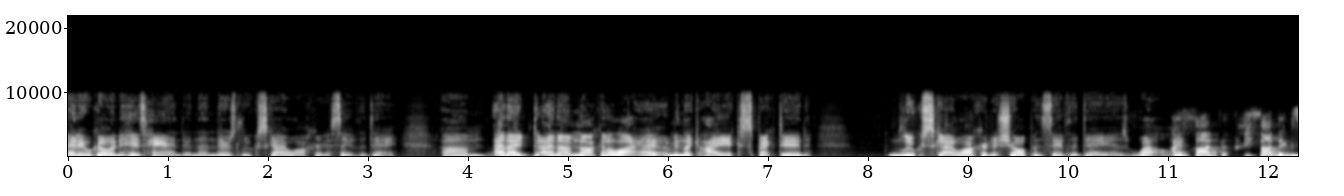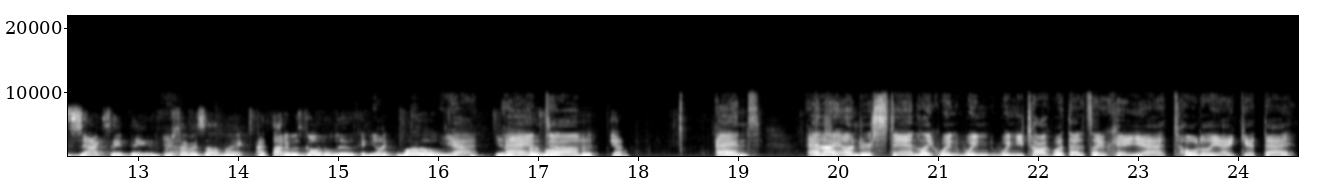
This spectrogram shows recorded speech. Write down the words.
and it would go into his hand and then there's Luke Skywalker to save the day um, and I and I'm not going to lie I, I mean like I expected Luke Skywalker to show up and save the day as well I thought I thought the exact same thing the first Yeah. time I saw it, Mike. I thought it was going to Luke, and you're like, whoa. yeah You know, and um, yeah. and and I understand like when when when you talk about that it's like okay yeah totally I get that.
